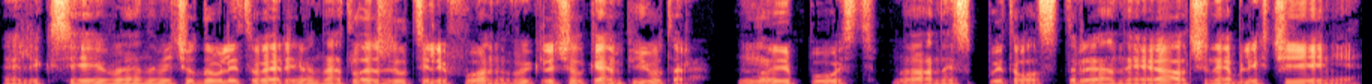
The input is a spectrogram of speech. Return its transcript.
Алексей Иванович удовлетворенно отложил телефон, выключил компьютер. Ну и пусть, он испытывал странное алчное облегчение.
